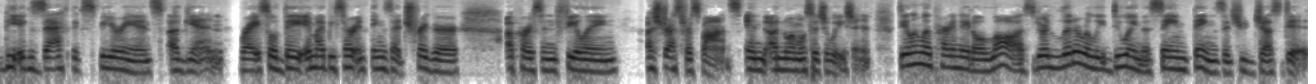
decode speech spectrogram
the exact experience again, right? So they it might be certain things that trigger a person feeling a stress response in a normal situation. Dealing with perinatal loss, you're literally doing the same things that you just did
